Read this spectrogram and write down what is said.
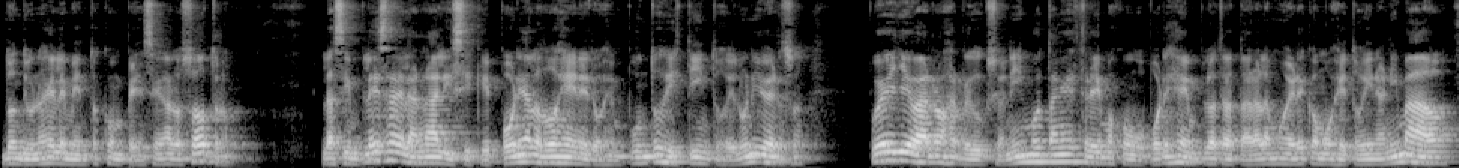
donde unos elementos compensen a los otros? La simpleza del análisis que pone a los dos géneros en puntos distintos del universo puede llevarnos a reduccionismo tan extremos como por ejemplo a tratar a las mujeres como objetos inanimados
